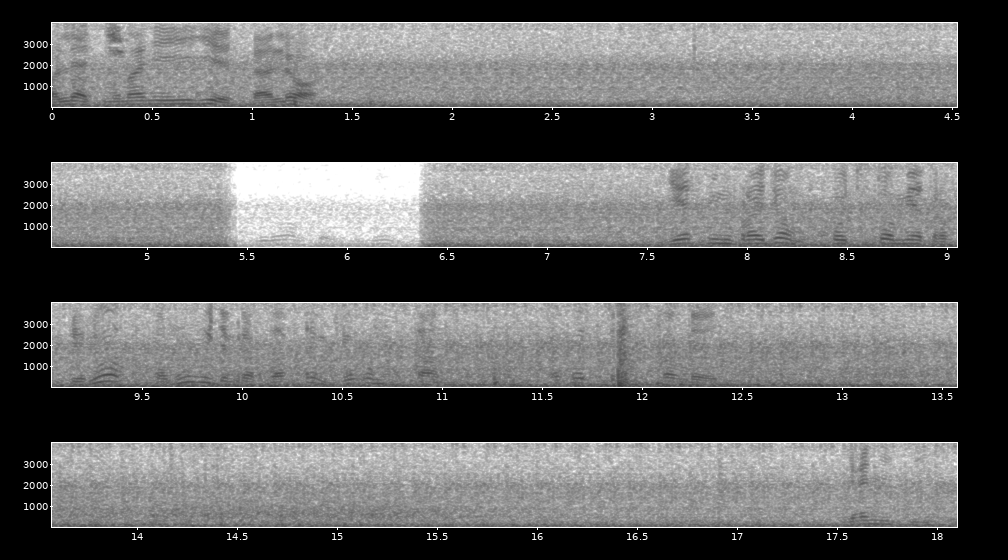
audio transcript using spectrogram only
Блять, мы на ней и есть, алло. Если мы пройдем хоть 100 метров вперед, то мы выйдем прям за вторым ебаным танком. Как вы это себе представляете? Я не дизель.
